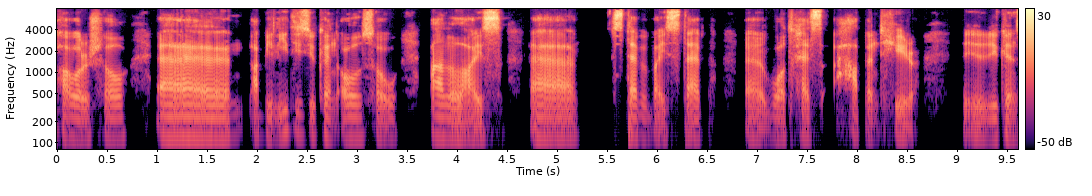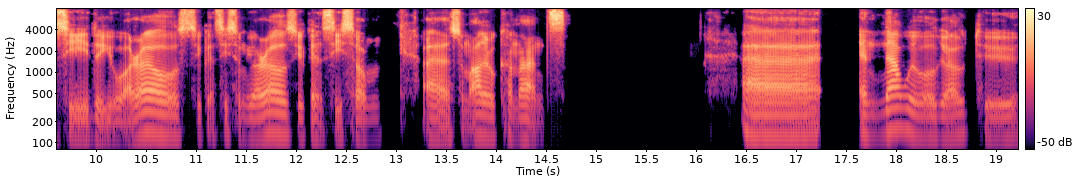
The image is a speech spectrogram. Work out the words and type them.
PowerShell uh, abilities, you can also analyze uh, step by step uh, what has happened here you can see the URLs, you can see some URLs, you can see some uh, some other commands. Uh, and now we will go to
